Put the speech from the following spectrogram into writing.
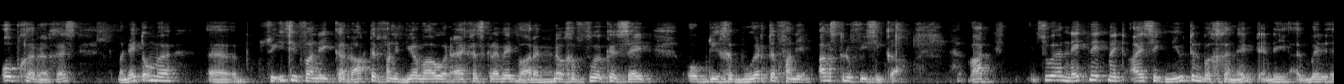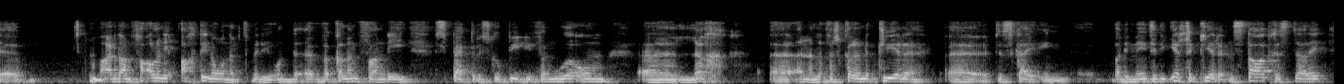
opgerig is maar net om 'n uh so ietsie van die karakter van die deel waaroor ek geskryf het waar ek nou gefokus het op die geboorte van die astrofisika wat so net net met Isaac Newton begin het en die uh, maar dan veral in die 1800s met die ontwikkeling van die spektroskopie die vermoë om uh lig uh in hulle verskillende kleure uh te skei en uh, wat die mense die eerste keer in staat gestel het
